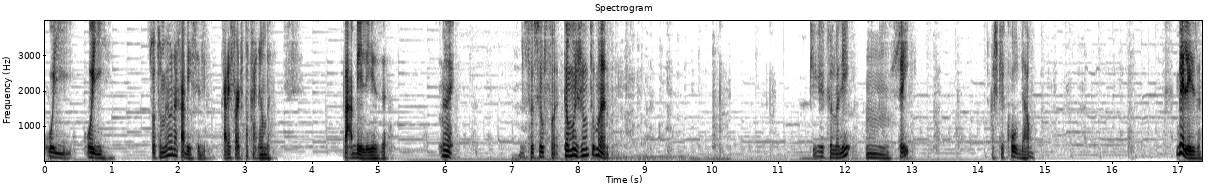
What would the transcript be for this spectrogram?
Oi, oi. Só tomei um na cabeça ali. O cara é forte pra caramba. Tá, beleza. Ai, eu sou seu fã. Tamo junto, mano. O que, que é aquilo ali? Hum, não sei. Acho que é cooldown. Beleza,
